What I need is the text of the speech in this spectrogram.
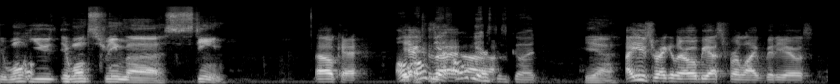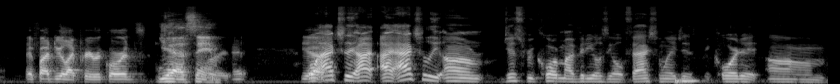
it won't use it won't stream uh Steam. Okay. O- Yeah, 'cause OBS, I, uh, OBS is good. Yeah. I use regular OBS for like videos. If I do like pre-records, Yeah, same. yeah. Well, actually, I, I actually um just record my videos the old-fashioned way. Just record it um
